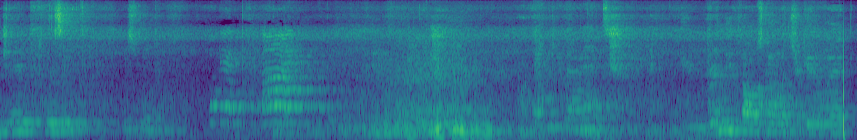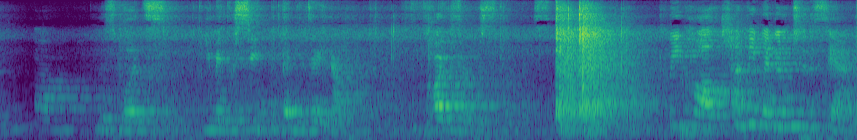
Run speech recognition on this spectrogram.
This woman. Okay, bye. Thank you, Emmett. You really thought I was going to let you get away? Um, Miss Woods, you may proceed any day now. Call you first, please. We call Chutney Wyndham to the stand.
